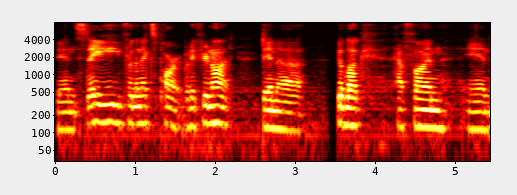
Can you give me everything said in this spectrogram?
then stay for the next part. But if you're not, then uh, good luck, have fun, and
